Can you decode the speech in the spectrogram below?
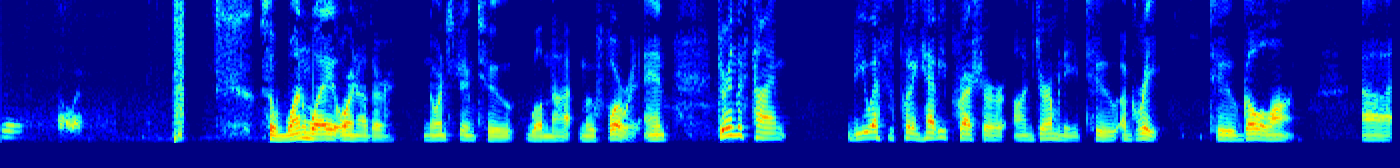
move forward. So, one way or another, Nord Stream 2 will not move forward. And during this time, the U.S. is putting heavy pressure on Germany to agree, to go along. Uh,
